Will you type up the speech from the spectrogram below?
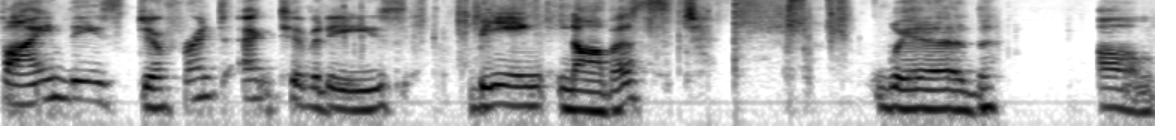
find these different activities being novice with um,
